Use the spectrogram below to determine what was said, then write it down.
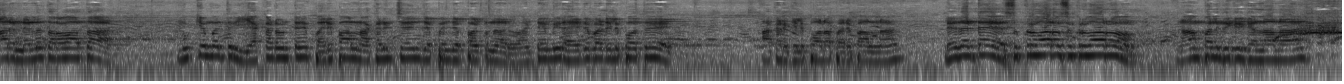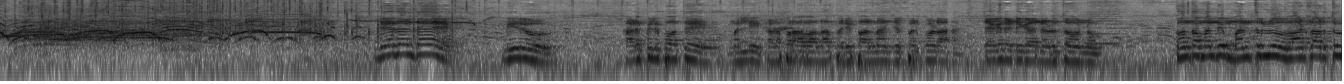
ఆరు నెలల తర్వాత ముఖ్యమంత్రి ఎక్కడుంటే పరిపాలన అక్కడి నుంచే అని చెప్పని చెప్పి అంటున్నారు. అంటే మీరు హైదరాబాద్ వెళ్ళిపోతే అక్కడికి వెళ్ళిపోవాలా పరిపాలన? లేదంటే శుక్రవారం శుక్రవారం నాంపల్లి దగ్గరికి వెళ్ళాలా? లేదంటే మీరు కడపిల్లిపోతే మళ్ళీ కడప రావాలా? పరిపాలన అని చెప్పని కూడా జగన్ రెడ్డి గారిని అడుగుతూ ఉన్నాం. కొంతమంది మంత్రులు మాట్లాడుతూ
